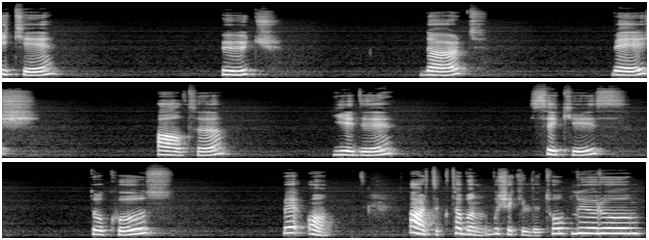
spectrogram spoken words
2 3 4 5 6 7 8 9 ve 10. Artık tabanı bu şekilde topluyorum.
